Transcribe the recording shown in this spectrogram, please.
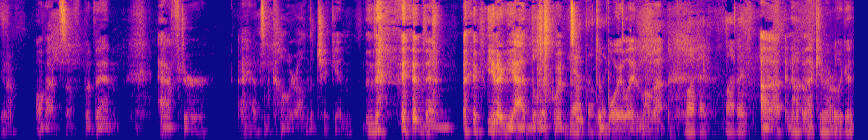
you know all that stuff. But then after I had some color on the chicken, then you know you add the liquid to, Yeah, the to liquid. boil it and all that. Love it. Love it. Uh, no, that came out really good.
